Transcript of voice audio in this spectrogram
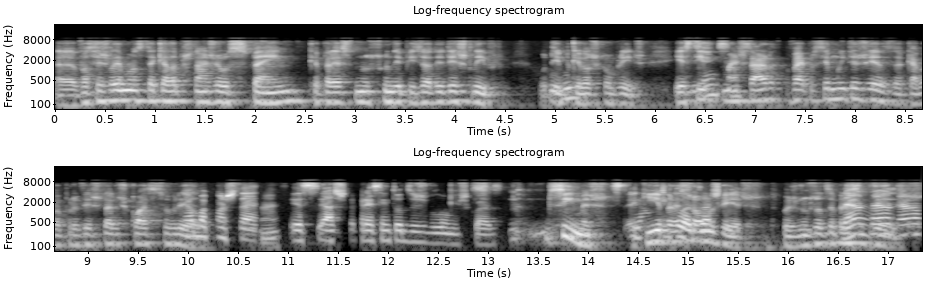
uh, vocês lembram-se daquela personagem, o Spain, que aparece no segundo episódio deste livro, o tipo uhum. de cabelos compridos. Esse tipo, sim, sim. mais tarde, vai aparecer muitas vezes, acaba por haver histórias quase sobre é ele. É uma constante, é? Esse, acho que aparece em todos os volumes, quase. Sim, mas aqui não, aparece todos, só uma vez, depois nos outros aparece Não, não, vezes. não,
